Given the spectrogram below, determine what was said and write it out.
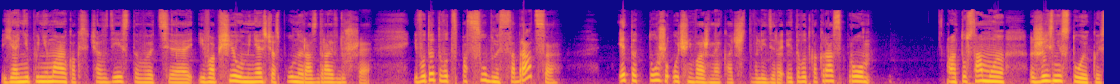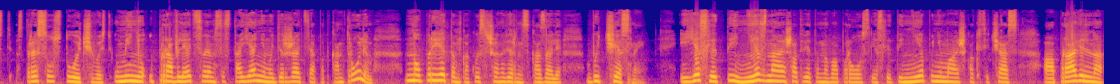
я не понимаю, как сейчас действовать, э, и вообще у меня сейчас полный раздрай в душе. И вот эта вот способность собраться, это тоже очень важное качество лидера. Это вот как раз про ту самую жизнестойкость, стрессоустойчивость, умение управлять своим состоянием и держать себя под контролем, но при этом, как вы совершенно верно сказали, быть честной. И если ты не знаешь ответа на вопрос, если ты не понимаешь, как сейчас а, правильно,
